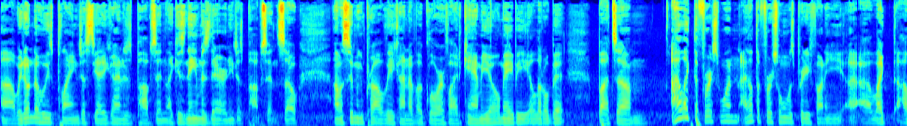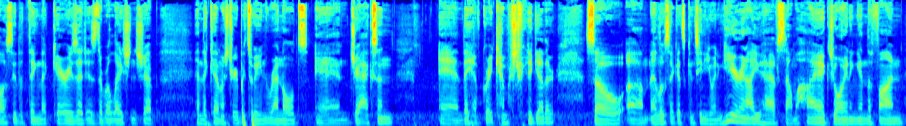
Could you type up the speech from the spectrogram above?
Uh, we don't know who he's playing just yet. He kind of just pops in. Like his name is there and he just pops in. So I'm assuming probably kind of a glorified cameo, maybe a little bit. But um, I like the first one. I thought the first one was pretty funny. I, I like obviously the thing that carries it is the relationship and the chemistry between Reynolds and Jackson and they have great chemistry together. So um, it looks like it's continuing here. And now you have Salma Hayek joining in the fun.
